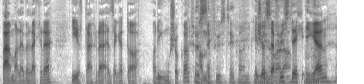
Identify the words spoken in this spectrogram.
pálma levelekre írták rá ezeket a a rigmusokat. És összefűzték valami És összefűzték, uh-huh. igen,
